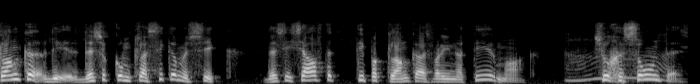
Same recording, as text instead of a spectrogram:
klanke die dis hoekom klassieke musiek dis dieselfde tipe klanke as wat die natuur maak so Ah. gesond is.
